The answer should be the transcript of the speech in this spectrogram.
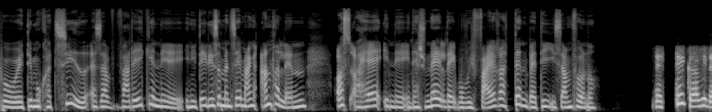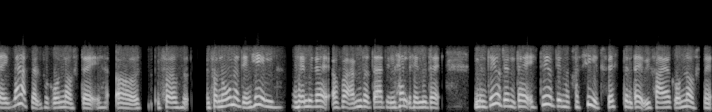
på øh, demokratiet. Altså, var det ikke en, øh, en idé, ligesom man ser i mange andre lande, også at have en, øh, en nationaldag, hvor vi fejrer den værdi i samfundet? Ja, det gør vi da i hvert fald på grundlovsdag. Og for, for nogle er det en hel helligdag, og for andre der er det en halv helligdag. Men det er jo den dag, det er jo demokratiets fest, den dag vi fejrer grundlovsdag.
